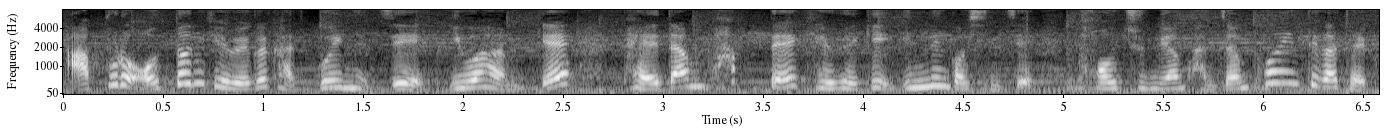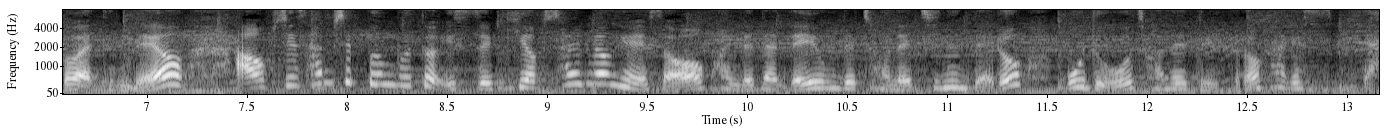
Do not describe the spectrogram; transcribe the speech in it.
앞으로 어떤 계획을 갖고 있는지 이와 함께 배당 확대 계획이 있는 것인지 더 중요한 관전 포인트가 될 것 같은데요. 9시 30분부터 있을 기업 설명회에서 관련한 내용들 전해지는 대로 모두 전해드리도록 하겠습니다.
